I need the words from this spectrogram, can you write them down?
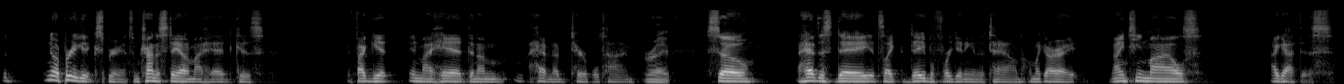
but you know a pretty good experience. I'm trying to stay out of my head because if I get in my head, then I'm having a terrible time. Right. So I have this day. It's like the day before getting into town. I'm like, all right, 19 miles. I got this.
